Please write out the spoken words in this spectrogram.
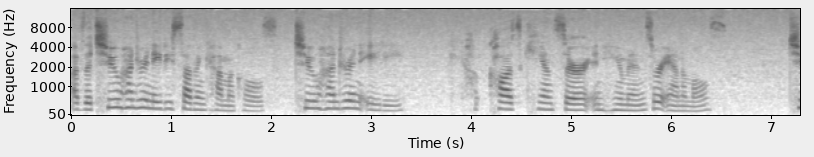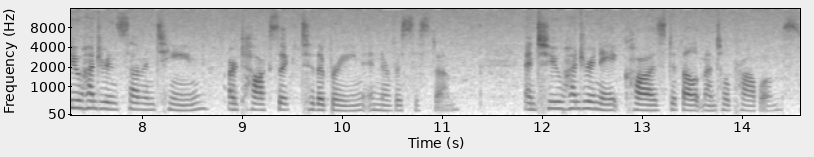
Of the 287 chemicals, 280 ca- cause cancer in humans or animals, 217 are toxic to the brain and nervous system, and 208 cause developmental problems.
